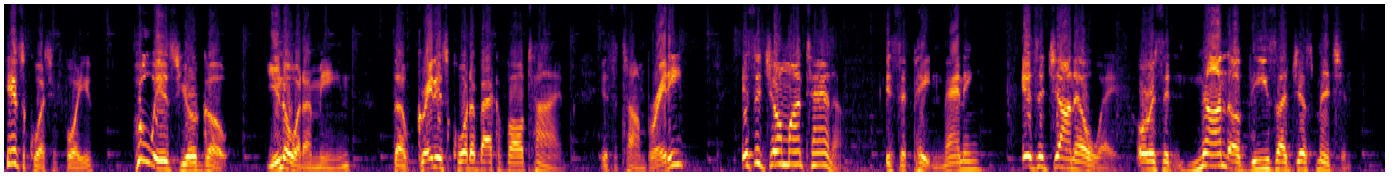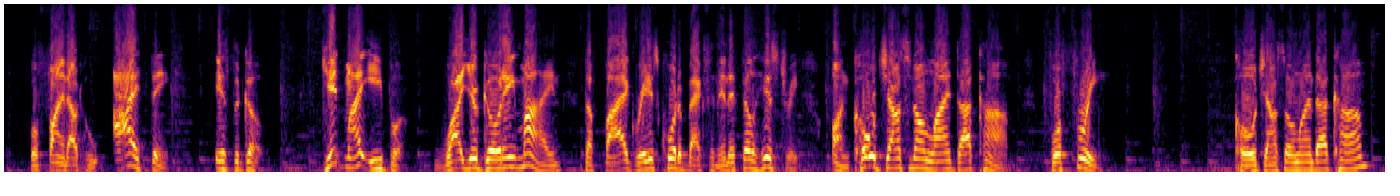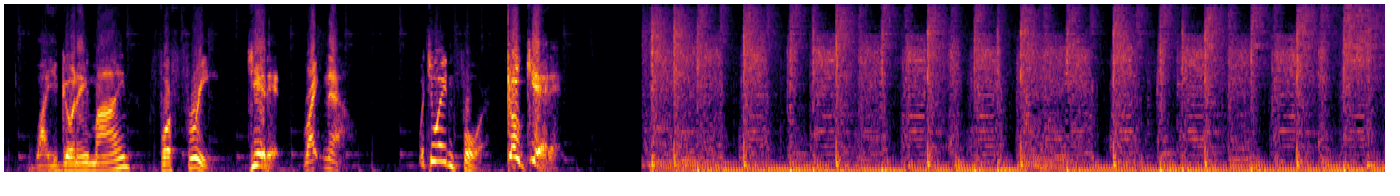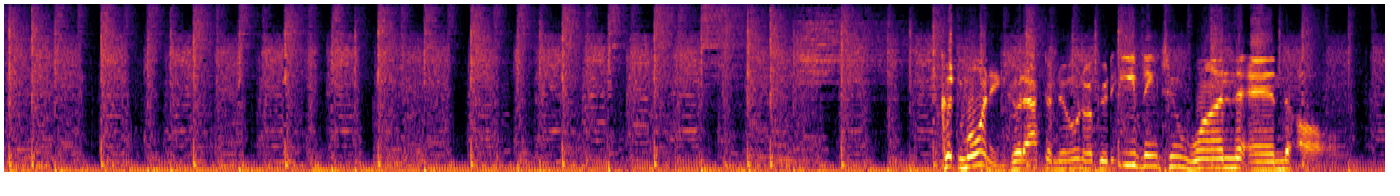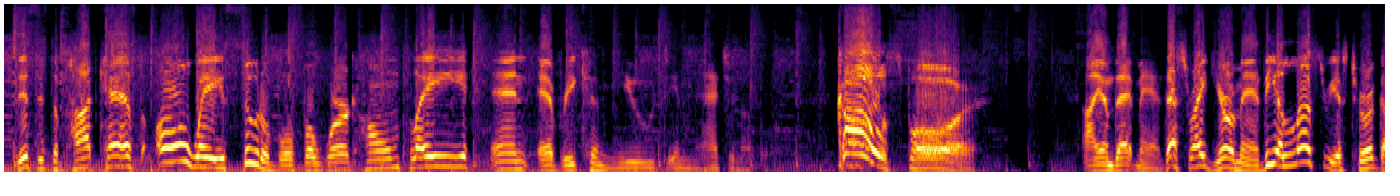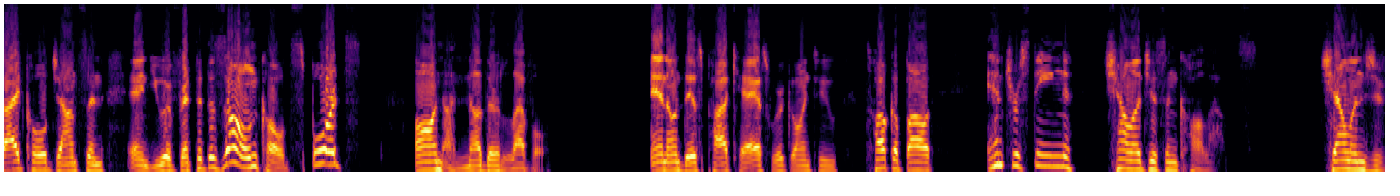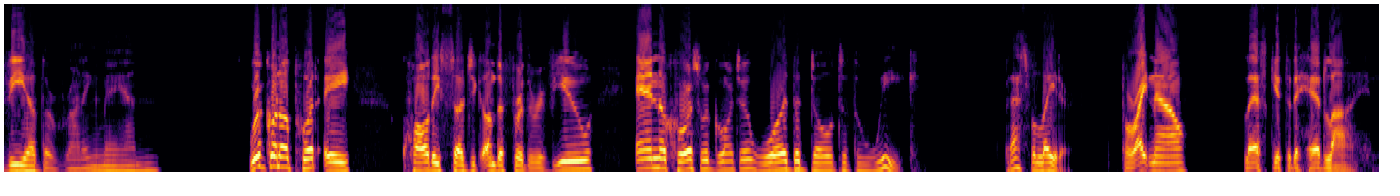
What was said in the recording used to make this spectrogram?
Here's a question for you Who is your GOAT? You know what I mean. The greatest quarterback of all time. Is it Tom Brady? Is it Joe Montana? Is it Peyton Manning? Is it John Elway? Or is it none of these I just mentioned? We'll find out who I think is the GOAT. Get my ebook, Why Your GOAT Ain't Mine, the five greatest quarterbacks in NFL history on ColeJohnsonOnline.com for free. ColeJohnsonOnline.com, Why Your GOAT Ain't Mine, for free. Get it right now. What you waiting for? Go get it! Good morning, good afternoon, or good evening to one and all. This is the podcast always suitable for work, home, play, and every commute imaginable. Cole Sportz! I am that man. That's right, your man, the illustrious tour guide Cole Johnson, and you have entered the zone called Sports on another level. And on this podcast, we're going to talk about interesting challenges and callouts. Challenge via the running man. We're going to put a quality subject under further review, and of course, we're going to award the dolt of the week. But that's for later. For right now, let's get to the headlines.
